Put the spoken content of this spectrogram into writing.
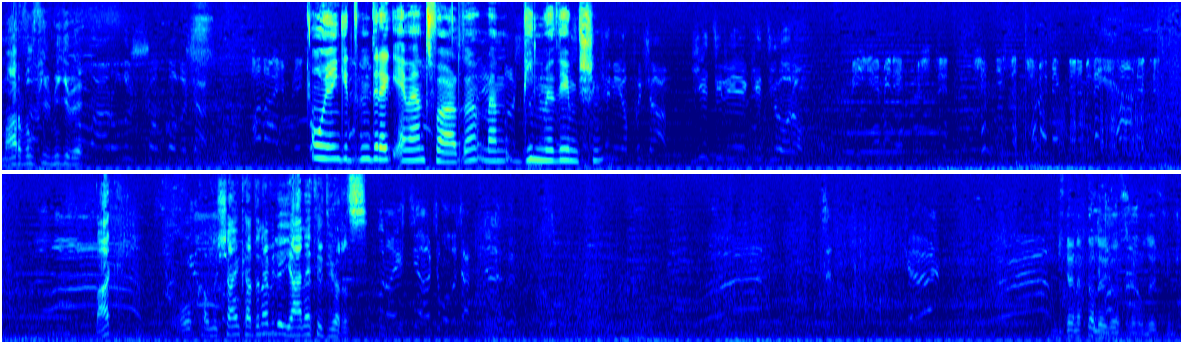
Marvel filmi gibi. Oyuna girdim direkt event vardı. Ben bilmediğim için. Bak, o konuşan kadına bile ihanet ediyoruz. Tane kalıyor John Cena burada üçüncü.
